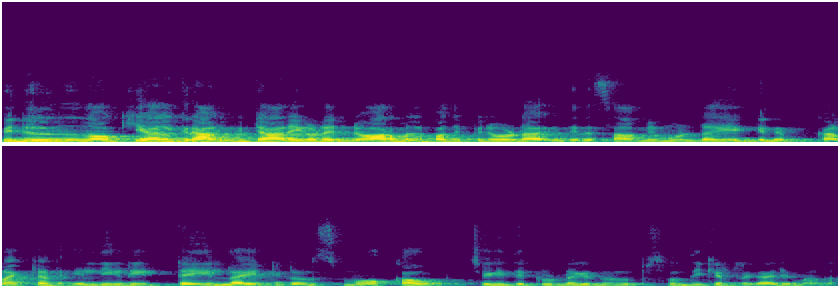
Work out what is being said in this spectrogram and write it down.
പിന്നിൽ നിന്ന് നോക്കിയാൽ ഗ്രാൻഡ് വിറ്റാരയുടെ നോർമൽ പതിപ്പിനോട് ഇതിന് സാമ്യമുണ്ട് എങ്കിലും connected L E D tail ലൈറ്റുകൾ സ്മോക്ക് ഔട്ട് ചെയ്തിട്ടുണ്ട് എന്നത് ശ്രദ്ധിക്കേണ്ട ഒരു കാര്യമാണ്.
